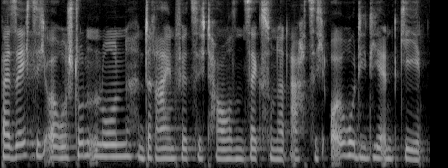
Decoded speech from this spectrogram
bei 60 Euro Stundenlohn, 43.680 Euro, die dir entgehen.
